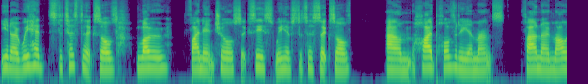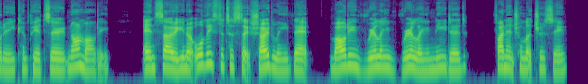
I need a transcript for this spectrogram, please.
you know, we had statistics of low financial success. We have statistics of um, high poverty amongst whānau Māori compared to non-Māori. And so, you know, all these statistics showed me that Māori really, really needed financial literacy.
